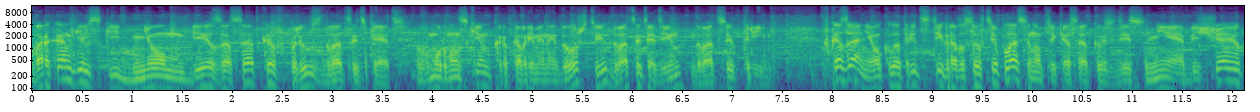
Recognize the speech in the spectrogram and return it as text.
В Архангельске днем без осадков плюс 25. В Мурманске кратковременный дождь и 21-23. В Казани около 30 градусов тепла. Синоптики осадков здесь не обещают.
